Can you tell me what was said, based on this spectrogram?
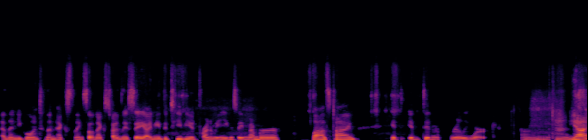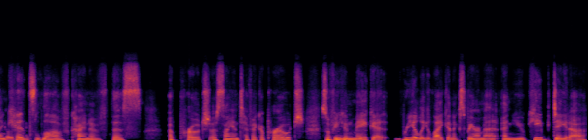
And then you go into the next thing. So the next time they say, I need the TV in front of me, you can say, remember last time? It, it didn't really work. Um, and yeah, and kids love kind of this approach, a scientific approach. So mm-hmm. if you can mm-hmm. make it really like an experiment and you keep data,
